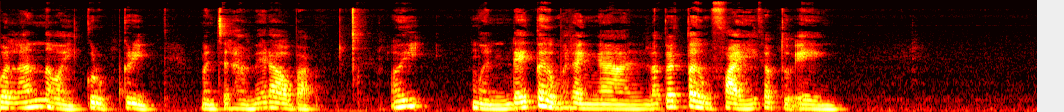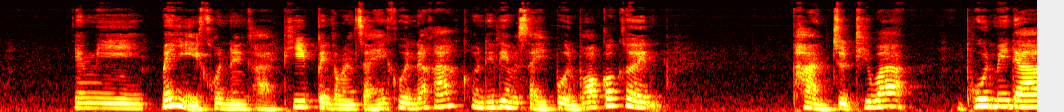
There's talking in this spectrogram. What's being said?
วันละหน่อยกรุบกริบ มันจะทำให้เราแบบ เอ้ย เหมือนได้เติมพลังงาน แล้วก็เติมไฟให้กับตัวเอง ยังมีแม่หญิงอีกคนหนึ่งค่ะ ที่เป็นกำลังใจให้คุณนะคะ คนที่เรียนภาษาญี่ปุ่นพราะก็เคยผ่านจุดที่ว่าพูดไม่ได้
